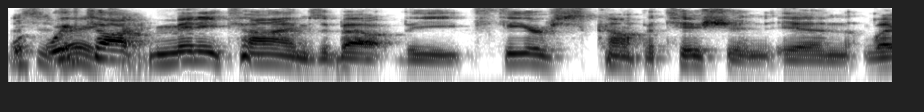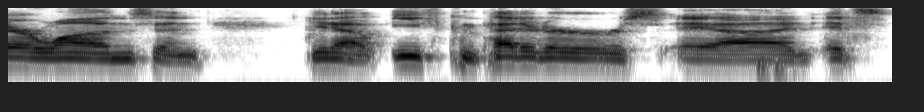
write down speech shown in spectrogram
we've talked exciting. many times about the fierce competition in layer ones and you know ETH competitors, and it's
